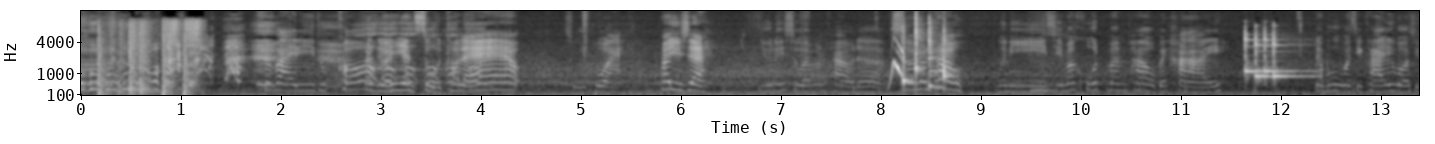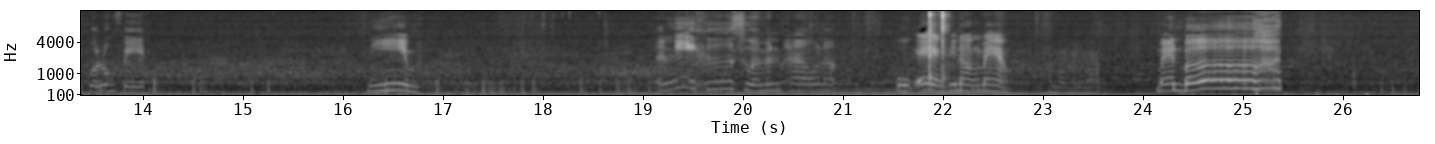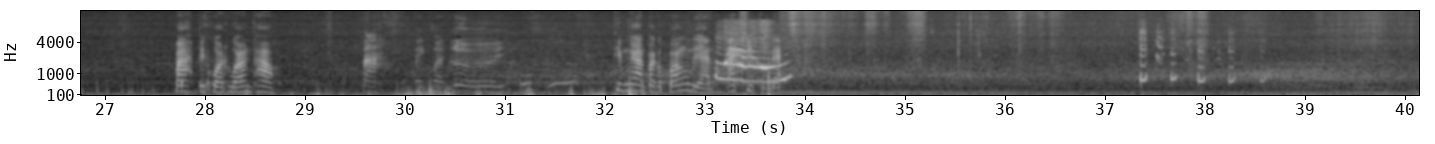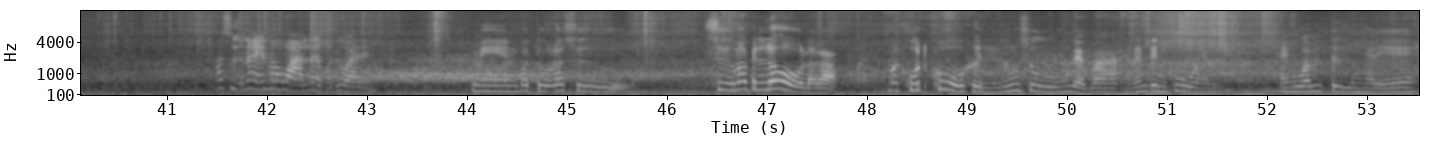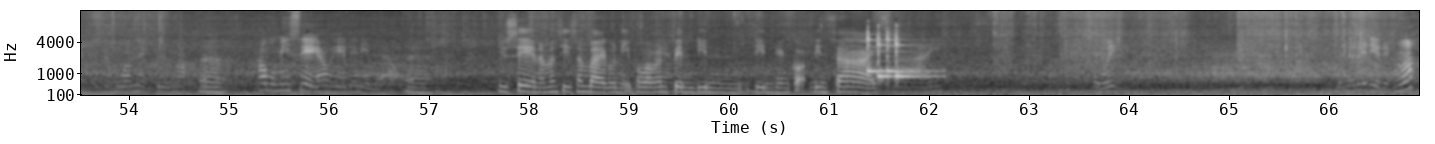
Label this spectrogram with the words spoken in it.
อ้โหสบายดีทุกคนเขาจะมาเฮียนสูตรเขาแล้วสูตรพวยเขาอยู่ใช่อยู่ในสวนมันเผาเด้อสวนมันเผามื้อนี้สิมาคุดมันเผาไปขาย แต่บ่ฮู้ว่าสิขายหรือบ่สิโพสต์ลงเฟซนี่อันนี้คือสวนมันเผาเนาะปลูกเองพี่น้องแมวแมนเบิร์ดไปไปขวดหัวมันเผาไปไปกวาด เลยทีมงานปลากระป๋องเดือนอาทิตย์ได้ถ้าซื้อในมาหวานเลยป่ะด้วยเนี่ยเมนประตูแล้วซื้อซื้อมาเป็นโลแล้วก็มาคุดคู่ขึ้นสูงๆแบบว่าให้มันเป็นคู่ให้ให้หัวมันตึงอะเด้จะหัวมันอยากตื่นเนาะอ่าถ้าบุมีเซ่เขาเพชรนี่แล้วอ่าอ ยู่เซ่นะมันสีสำบายกว่านี้ เพราะว่ามันเป็นดินดินเพียงเกาะดินทรายใช่โอ้ยเป็นได้เดียวเลยเหรอ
